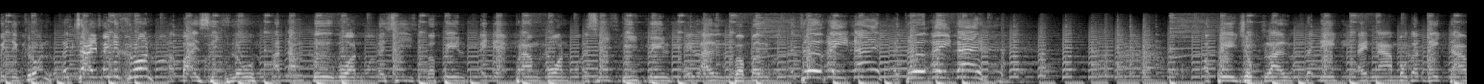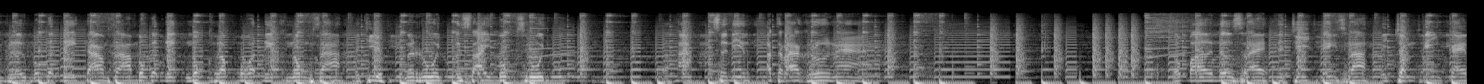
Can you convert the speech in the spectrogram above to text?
មិនតែគ្រាន់ចៃមិនតែគ្រាន់អាបាយស៊ីផ្លូអាដាំពើវ័នអាស៊ីមកពេលឯអ្នក5000អាស៊ីពីរពេលឯឡើង10000ធ្វើអីដែរធ្វើអីដែរអពីជុំឡើងតដេកឯណាមកតដេកតាមផ្លូវមកតដេកតាមផ្សារមកតដេកមុខក្លឹបមកតដេកក្នុងផ្សារជាមិនរួចវិស័យមុខស្រួច សនាមអត្រាគ្រូណាទៅបើនៅស្រែទៅជីកអីស្រះទៅចំអីកែប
